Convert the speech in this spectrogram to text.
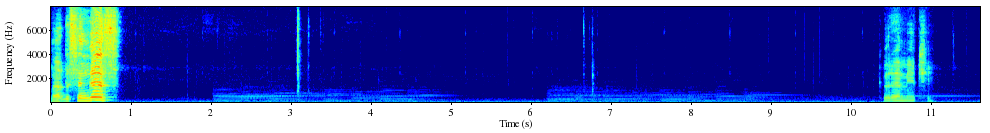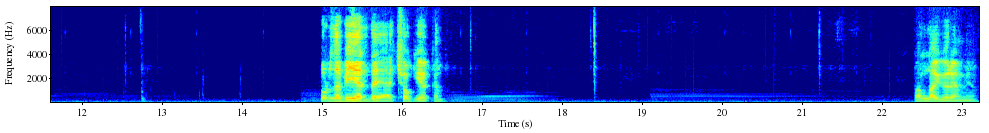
Neredesin kız? Göremiyor ki. Burada bir yerde ya. Çok yakın. Vallahi göremiyorum.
